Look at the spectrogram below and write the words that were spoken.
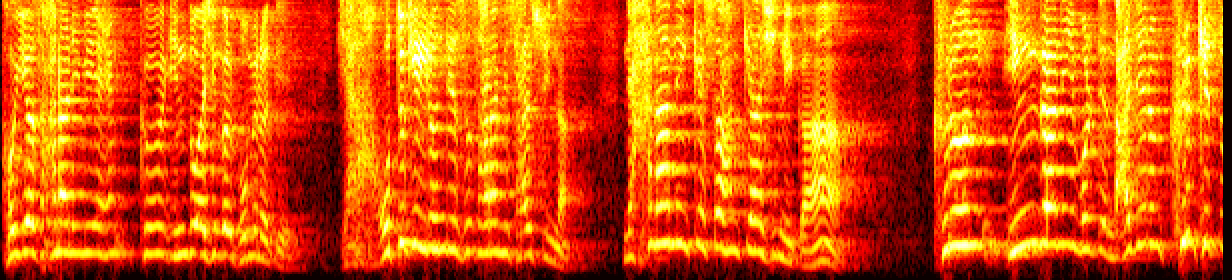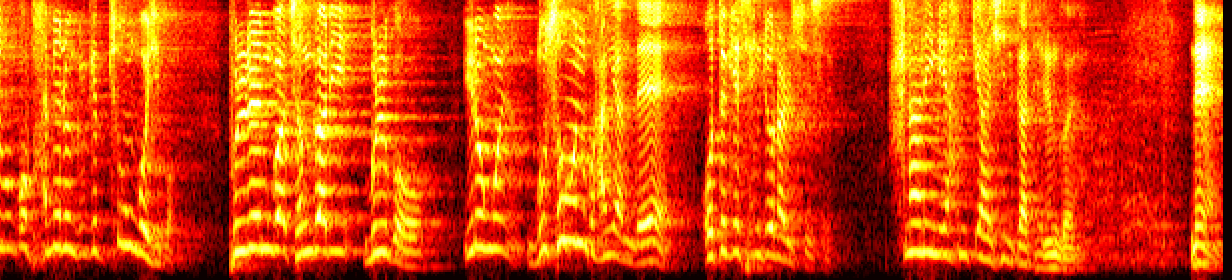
거기 가서 하나님이 그 인도하신 걸 보면 어디 야, 어떻게 이런 데서 사람이 살 수 있나? 근데 하나님께서 함께 하시니까 그런 인간이 볼 때 낮에는 그렇게 뜨겁고 밤에는 그렇게 추운 곳이고 불뱀과 정갈이 물고 이런 거 무서운 광야인데 어떻게 생존할 수 있어요? 하나님이 함께 하시니까 되는 거예요. 네.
